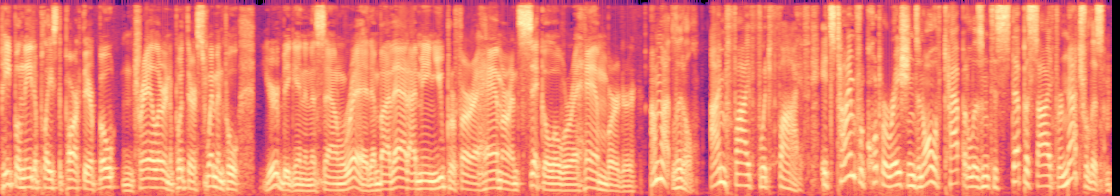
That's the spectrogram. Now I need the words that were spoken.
People need a place to park their boat and trailer and to put their swimming pool. You're beginning to sound red, and by that I mean you prefer a hammer and sickle over a hamburger. I'm not little. I'm five foot five. It's time for corporations and all of capitalism to step aside for naturalism.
